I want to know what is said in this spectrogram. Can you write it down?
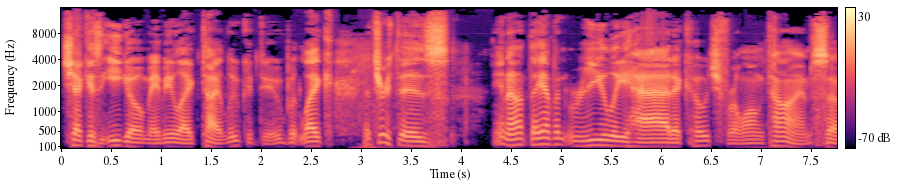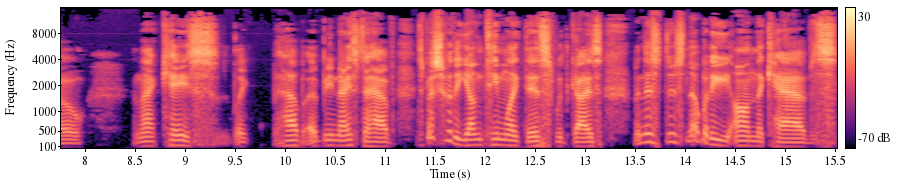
check his ego, maybe like Ty Lue could do. But like the truth is, you know, they haven't really had a coach for a long time. So in that case, like have it'd be nice to have, especially with a young team like this, with guys. I mean, there's there's nobody on the Cavs.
